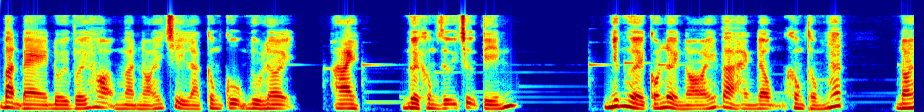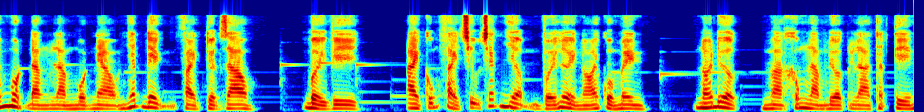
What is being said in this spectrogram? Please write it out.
Bạn bè đối với họ mà nói chỉ là công cụ mưu lợi. 2. Người không giữ chữ tín Những người có lời nói và hành động không thống nhất, nói một đằng làm một nẻo nhất định phải tuyệt giao. Bởi vì, ai cũng phải chịu trách nhiệm với lời nói của mình. Nói được mà không làm được là thật tín.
